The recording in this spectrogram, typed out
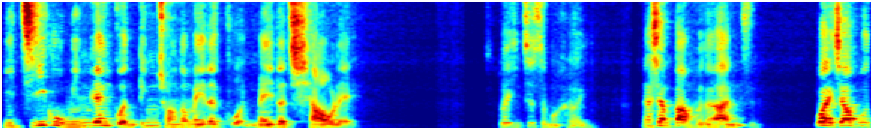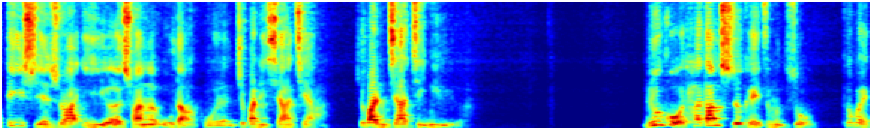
你击鼓鸣冤滚钉床都没得滚，没得敲嘞。所以这怎么可以？那像棒福的案子，外交部第一时间说他以讹传讹误导国人，就把你下架，就把你加警语了。如果他当时就可以这么做，各位，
